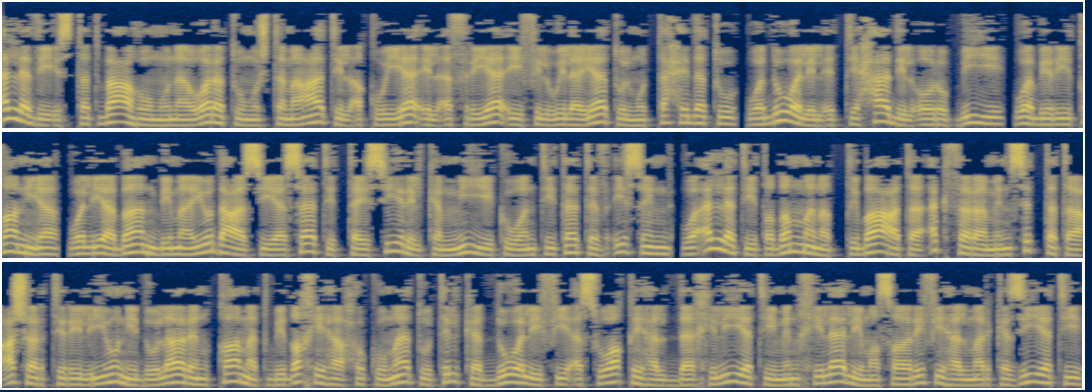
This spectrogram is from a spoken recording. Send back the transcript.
الذي استتبعه مناورة مجتمعات الأقوياء الأثرياء في الولايات المتحدة، ودول الاتحاد الأوروبي، وبريطانيا، واليابان بما يدعى سياسات التيسير الكمي quantitative easing، والتي تضمنت طباعة أكثر من 16 تريليون دولار قامت بضخها حكومات تلك الدول في أسواقها الداخلية من خلال مصارفها المركزية،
